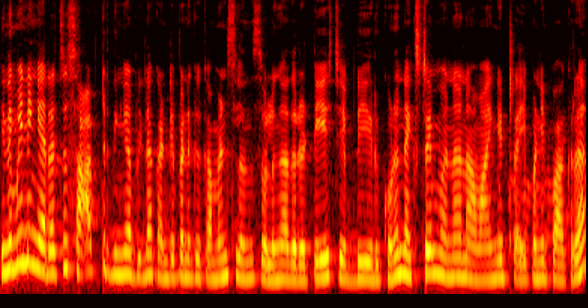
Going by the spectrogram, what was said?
இந்த மீன் நீங்கள் யாராச்சும் சாப்பிட்ருந்தீங்க அப்படின்னா கண்டிப்பாக எனக்கு கமெண்ட்ஸில் வந்து சொல்லுங்கள் அதோட டேஸ்ட் எப்படி இருக்கும்னு. நெக்ஸ்ட் டைம் வேணால் நான் வாங்கி ட்ரை பண்ணி பார்க்குறேன்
